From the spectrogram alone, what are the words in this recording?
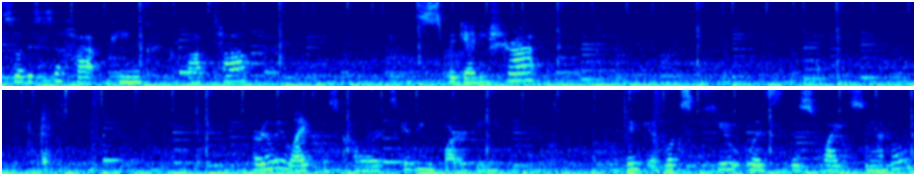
So this is a hot pink crop top. Spaghetti strap. I really like this color. It's giving Barbie. I think it looks cute with this white sandals.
